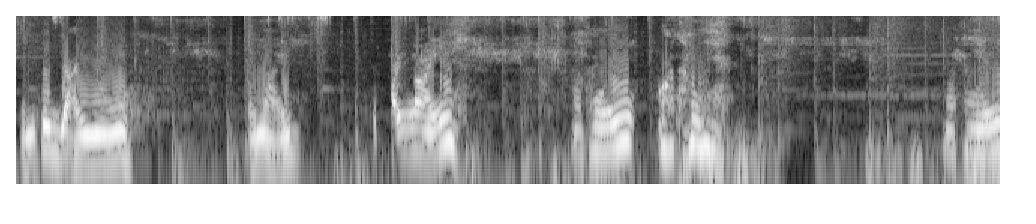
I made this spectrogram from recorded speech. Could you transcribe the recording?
ตัวนี้ก็ใหญ่อยู่ไปไหน จะไปไหน มาทางนี้ มาทางนี้ มาทางนี้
